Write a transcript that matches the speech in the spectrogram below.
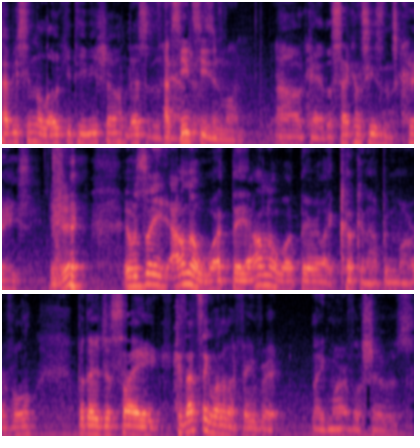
have you seen the Loki TV show? This is. I've seen season one. Oh, okay. The second season's crazy. Is it? it was like I don't know what they I don't know what they were like cooking up in Marvel, but they're just like because that's like one of my favorite like Marvel shows.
